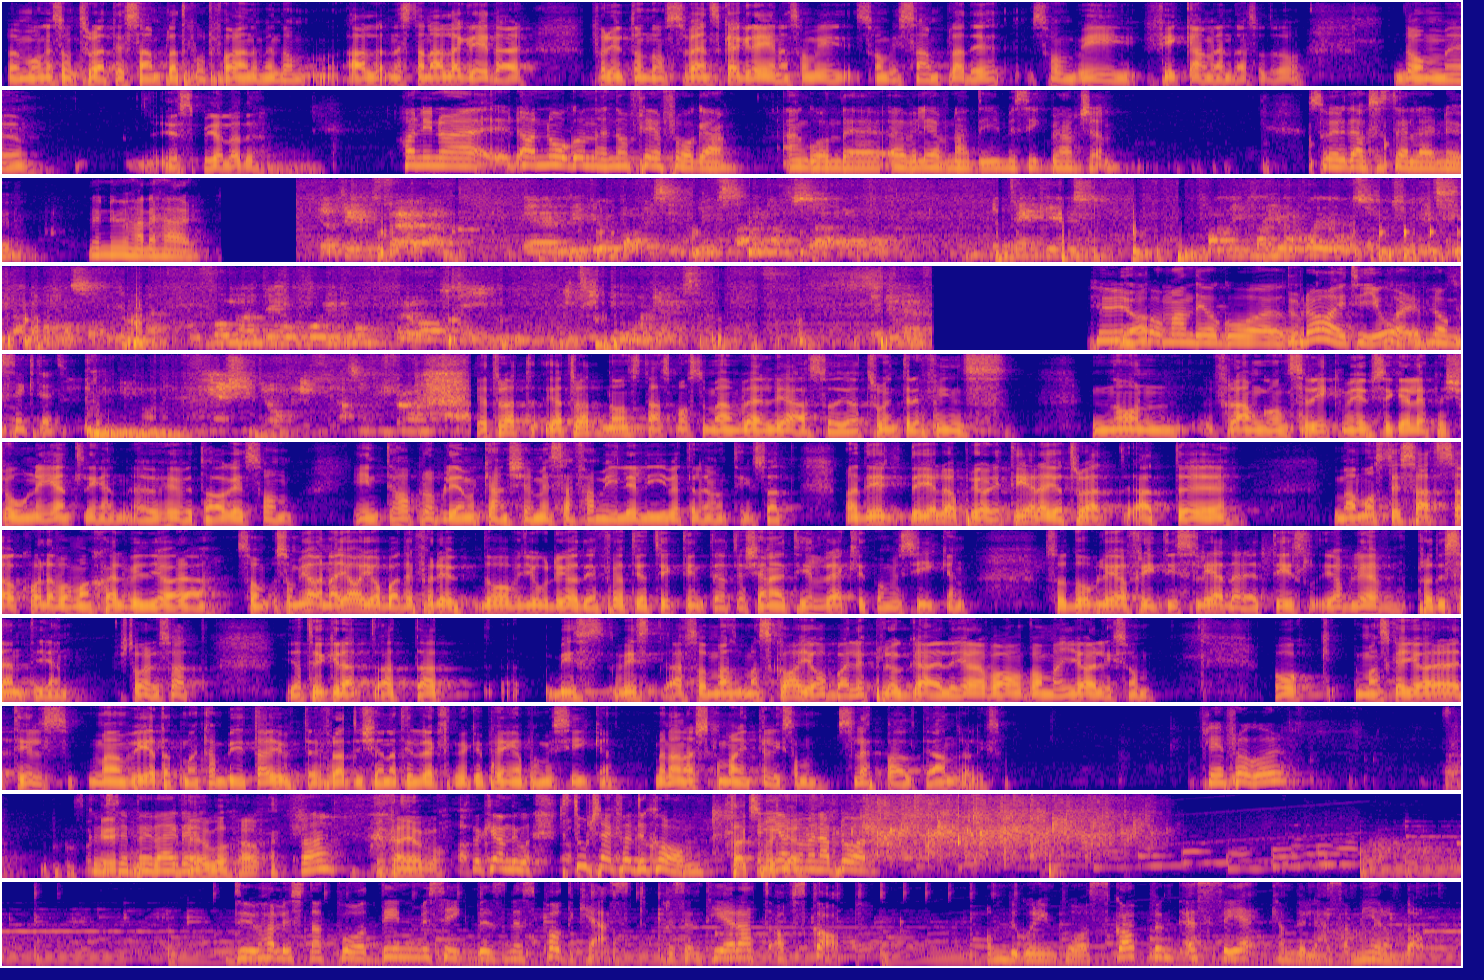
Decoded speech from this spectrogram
Det är många som tror att det är samplat fortfarande, men de, all, nästan alla grejer där, förutom de svenska grejerna som vi, som vi samplade, som vi fick använda, så då, de eh, är spelade. Har ni några, har någon, någon fler fråga? Angående överlevnad i musikbranschen. Så är det dags att ställa det nu. Det är nu han är här. Jag tänkte så här, eh, vi jobbar med sitt livsstandard så här, och jag tänker just, man, man jobbar ju också liksom vid sidan om och så. Hur får man det att gå ihop bra i, i tio år till exempel? Hur ja. får man det att gå bra i tio år, långsiktigt? Jag tror, att, jag tror att någonstans måste man välja. Så jag tror inte det finns någon framgångsrik musiker eller person egentligen överhuvudtaget som inte har problem kanske med så familjelivet eller någonting. Så att, det, det gäller att prioritera. Jag tror att, att eh, man måste satsa och kolla vad man själv vill göra. Som, som jag, när jag jobbade förut, då gjorde jag det för att jag tyckte inte att jag tjänade tillräckligt på musiken. Så då blev jag fritidsledare tills jag blev producent igen. Förstår du? Så att jag tycker att, att, att visst, visst alltså man, man, ska jobba eller plugga eller göra vad, vad man gör. Liksom. Och man ska göra det tills man vet att man kan byta ut det för att du tjänar tillräckligt mycket pengar på musiken. Men annars kan man inte liksom släppa allt det andra. Liksom. Fler frågor? Ska vi släppa iväg dig? Då kan jag gå. Va? Då kan jag gå. Då kan du gå. Stort tack för att du kom. Tack så mycket. Ge en applåd. Du har lyssnat på Din Musikbusiness Podcast presenterat av Skap. Om du går in på skap.se kan du läsa mer om dem.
